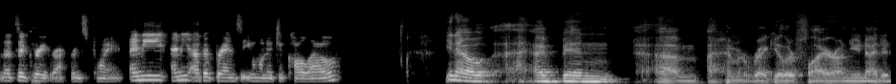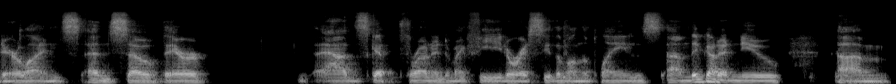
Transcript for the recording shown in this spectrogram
That's a great reference point. Any any other brands that you wanted to call out? You know i've been um i'm a regular flyer on united airlines and so their ads get thrown into my feed or i see them on the planes. Um, they've got a new um,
